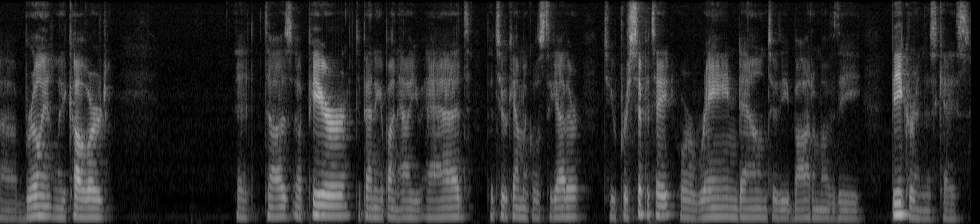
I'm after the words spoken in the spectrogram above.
uh, brilliantly colored. It does appear, depending upon how you add the two chemicals together, to precipitate or rain down to the bottom of the beaker in this case.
